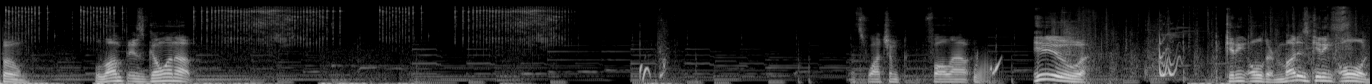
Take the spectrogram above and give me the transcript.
Boom. Lump is going up. Let's watch him fall out. Ew! Getting older. Mud is getting old.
